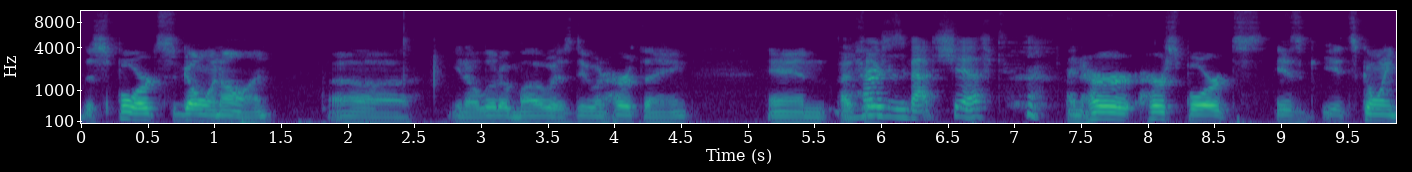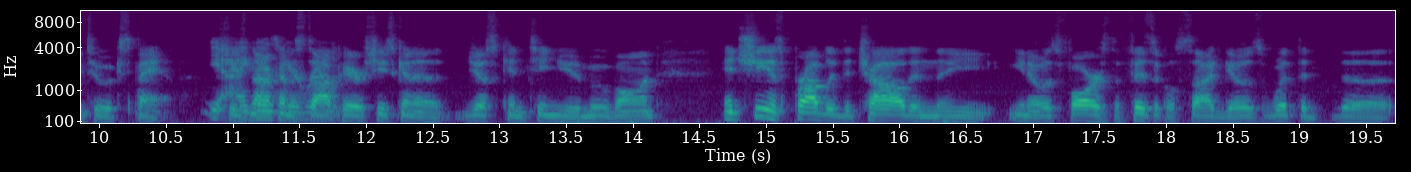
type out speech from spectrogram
the sports going on. Uh, you know, little Mo is doing her thing, and I And think hers is about to shift. and her her sports is it's going to expand. yeah, she's it not going to stop round. here. She's going to just continue to move on. And she is probably the child in the, you know, as far as the physical side goes with the the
